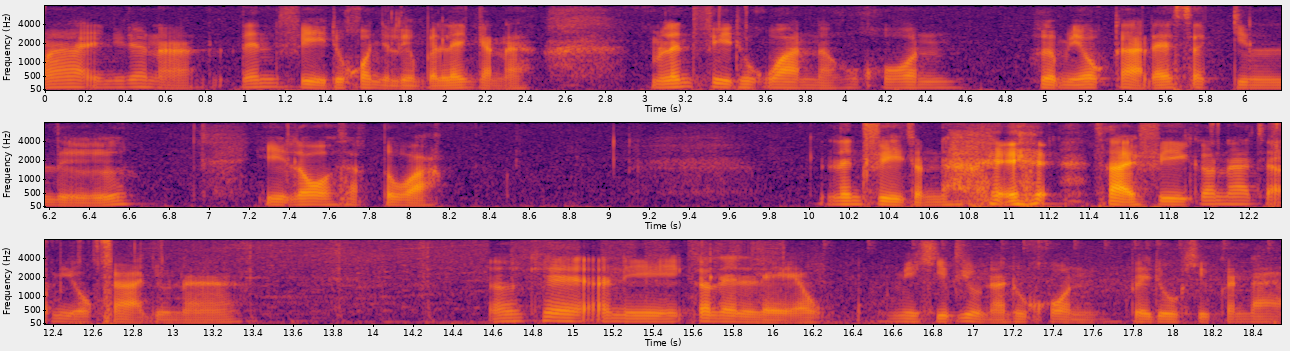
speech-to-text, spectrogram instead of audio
มารถอันนี้ด้วยนะ เล่นฟรีทุกคนอย่าลืมไปเล่นกันนะ มันเล่นฟรีทุกวันนะทุกคน เผื่อมีโอกาสได้สกินหรือฮีโร่สักตัว เล่นฟรีจนได้ สายฟรีก็น่าจะมีโอกาสอยู่นะ โอเค อันนี้ก็เล่นแล้ว มีคลิปอยู่นะทุกคน ไปดูคลิปกันได้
